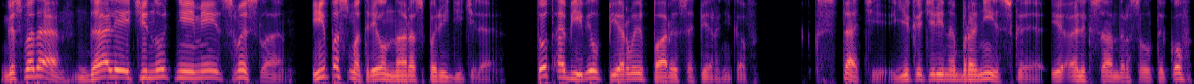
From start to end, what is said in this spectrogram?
«Господа, далее тянуть не имеет смысла», и посмотрел на распорядителя. Тот объявил первые пары соперников. Кстати, Екатерина Броницкая и Александр Салтыков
